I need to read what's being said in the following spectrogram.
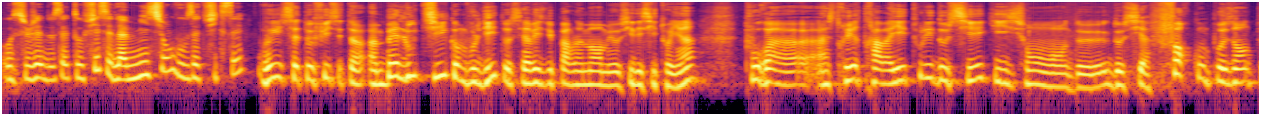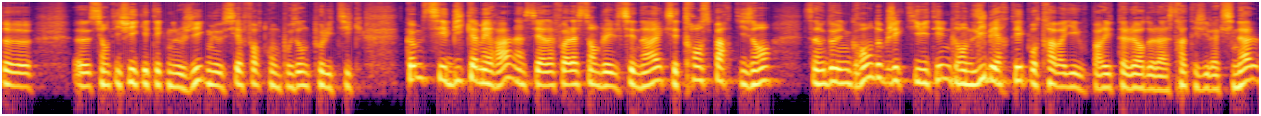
au sujet de cet office et de la mission que vous vous êtes fixée? Oui, cet office est un bel outil, comme vous le dites, au service du Parlement, mais aussi des citoyens pour euh, instruire, travailler tous les dossiers qui sont de dossiers à forte composante euh, euh, scientifique et technologique, mais aussi à forte composante politique. Comme c'est bicaméral, hein, c'est à la fois l'Assemblée et le Sénat, et que c'est transpartisan, ça nous donne une grande objectivité, une grande liberté pour travailler. Vous parliez tout à l'heure de la stratégie vaccinale.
